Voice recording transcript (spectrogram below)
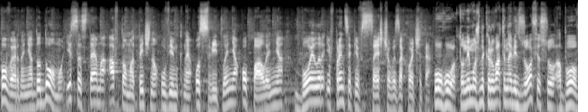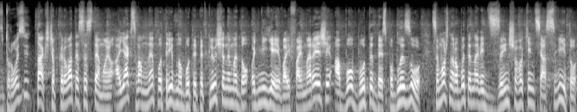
повернення додому, і система автоматично увімкне освітлення, опалення, бойлер і, в принципі, все, що ви захочете. Ого, то не можна керувати навіть з офісу або в дорозі? Так, щоб керувати системою Ajax, вам не потрібно бути підключеними до однієї Wi-Fi мережі або бути десь поблизу. Це можна робити навіть з іншого кінця світу.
